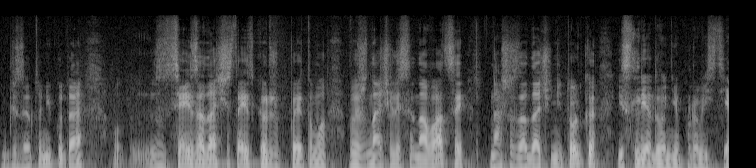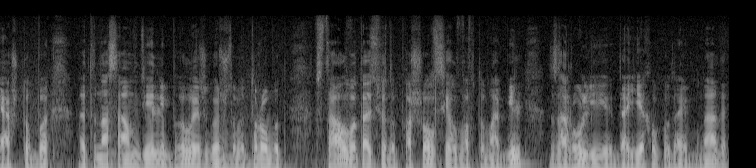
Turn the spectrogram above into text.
без этого никуда. Вся и задача стоит, поэтому вы же начали с инноваций. Наша задача не только исследование провести, а чтобы это на самом деле было. Я же говорю, чтобы этот робот встал вот отсюда, пошел, сел в автомобиль, за руль и доехал, куда ему надо.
